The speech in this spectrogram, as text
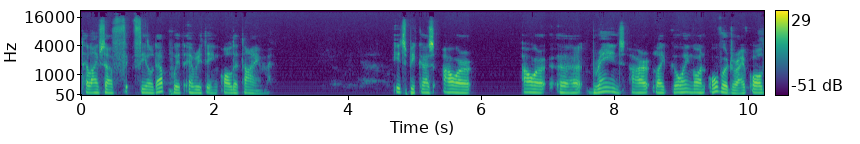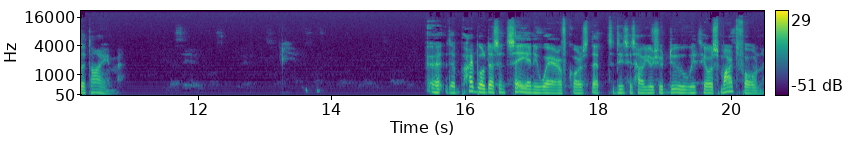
their lives are filled up with everything all the time it's because our our uh, brains are like going on overdrive all the time. Uh, the Bible doesn't say anywhere, of course, that this is how you should do with your smartphone.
